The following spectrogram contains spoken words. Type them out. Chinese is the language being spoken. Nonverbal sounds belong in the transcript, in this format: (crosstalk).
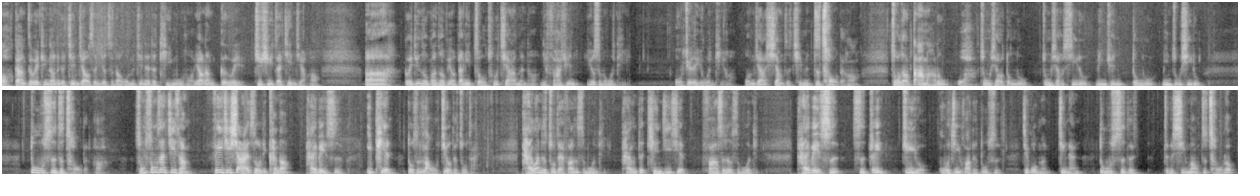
哦，刚刚各位听到那个尖叫声，就知道我们今天的题目哈，要让各位继续再尖叫哈。啊，各位听众、观众朋友，当你走出家门哈，你发现有什么问题？我觉得有问题哈。我们家巷子前面这丑的哈，走到大马路哇，忠孝东路、忠孝西路、民权东路、民族西路，都市之丑的哈。从松山机场飞机下来的时候，你看到台北市一片都是老旧的住宅。台湾的住宅发生什么问题？台湾的天际线发生了什么问题？台北市是最具有国际化的都市，结果我们竟然都市的这个形貌之丑陋，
